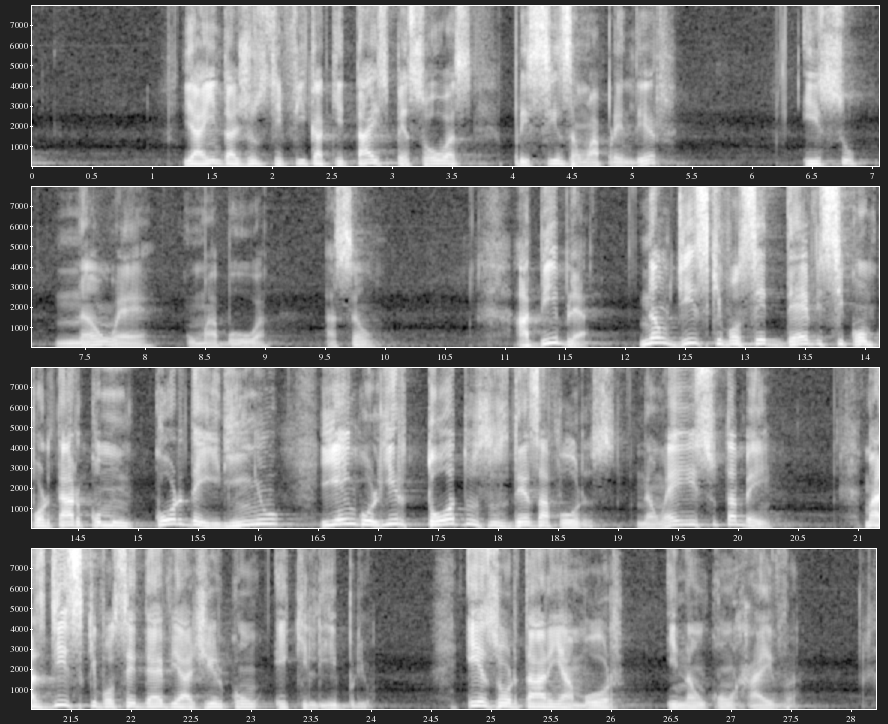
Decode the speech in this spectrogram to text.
e ainda justifica que tais pessoas precisam aprender, isso não é uma boa ação. A Bíblia não diz que você deve se comportar como um cordeirinho e engolir todos os desaforos. Não é isso também. Mas diz que você deve agir com equilíbrio, exortar em amor e não com raiva.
